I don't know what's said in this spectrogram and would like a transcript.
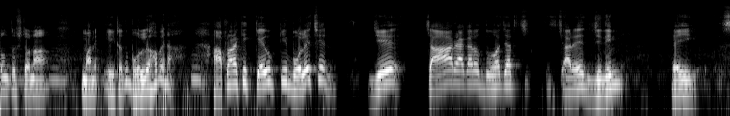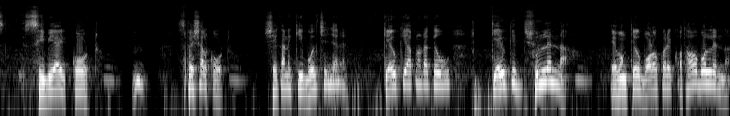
সন্তুষ্ট না মানে এইটা তো বললে হবে না। আপনারা কি কেউ কি বলেছেন যে চার এগারো দু হাজার চারে যেদিন এই সিবিআই কোর্ট স্পেশাল কোর্ট সেখানে কি বলছেন জানেন? কেউ কি আপনারা কেউ কেউ কি শুনলেন না? এবং কেউ বড় করে কথাও বললেন না?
